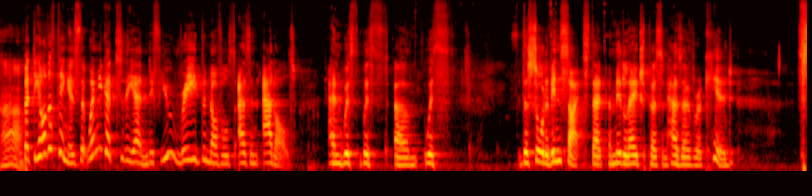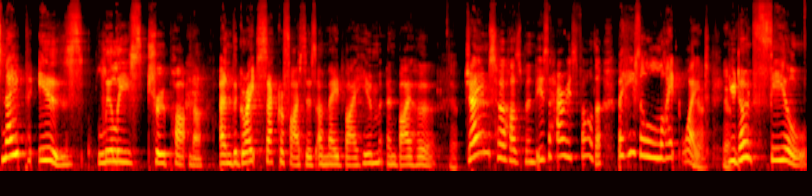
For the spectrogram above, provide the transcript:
Ah. but the other thing is that when you get to the end, if you read the novels as an adult and with, with, um, with the sort of insights that a middle aged person has over a kid, Snape is Lily's true partner, and the great sacrifices are made by him and by her. Yeah. James, her husband, is Harry's father, but he's a lightweight. Yeah, yeah. You don't feel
